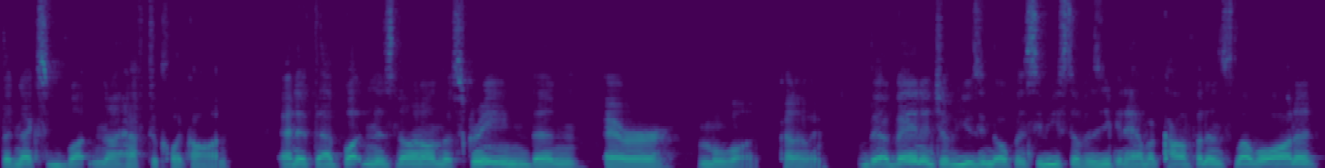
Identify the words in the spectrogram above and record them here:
the next button I have to click on. And if that button is not on the screen, then error, move on, kind of thing. The advantage of using the OpenCV stuff is you can have a confidence level on it.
